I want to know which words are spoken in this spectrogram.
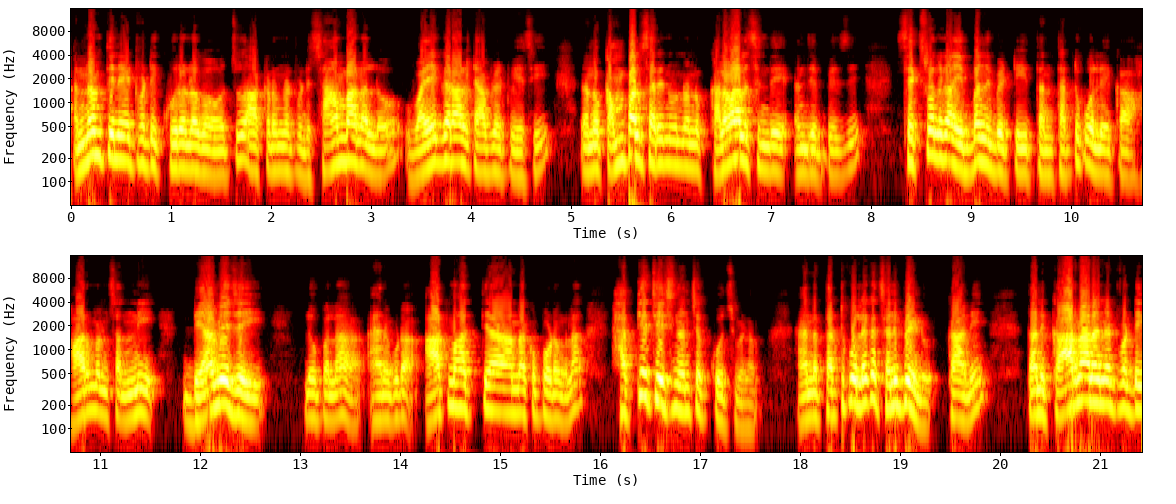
అన్నం తినేటువంటి కూరలో కావచ్చు అక్కడ ఉన్నటువంటి సాంబార్లలో వయగరాల టాబ్లెట్ వేసి నన్ను కంపల్సరీ నువ్వు నన్ను కలవాల్సిందే అని చెప్పేసి సెక్సువల్గా ఇబ్బంది పెట్టి తను తట్టుకోలేక హార్మోన్స్ అన్నీ డ్యామేజ్ అయ్యి లోపల ఆయన కూడా ఆత్మహత్య అనకపోవడం వల్ల హత్య చేసిందని చెప్పుకోవచ్చు మేడం. ఆయన తట్టుకోలేక చనిపోయాడు. కానీ దానికి కారణాలైనటువంటి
